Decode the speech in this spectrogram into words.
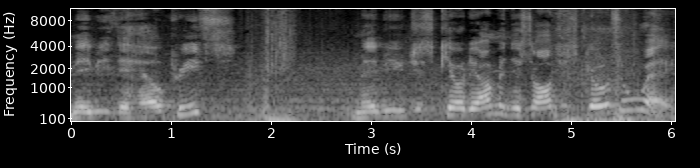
Maybe the Hell Priest? Maybe you just kill them and this all just goes away.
